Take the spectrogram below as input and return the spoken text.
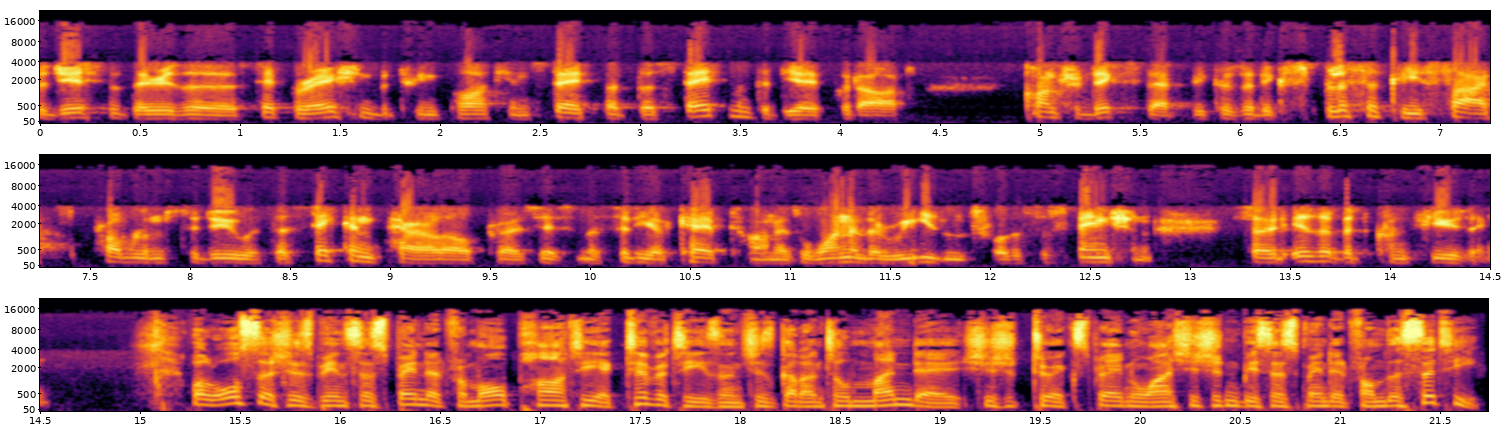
suggests that there is a separation between party and state, but the statement the DA put out contradicts that because it explicitly cites problems to do with the second parallel process in the city of Cape Town as one of the reasons for the suspension. So it is a bit confusing. Well, also she's been suspended from all party activities, and she's got until Monday she should, to explain why she shouldn't be suspended from the city.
